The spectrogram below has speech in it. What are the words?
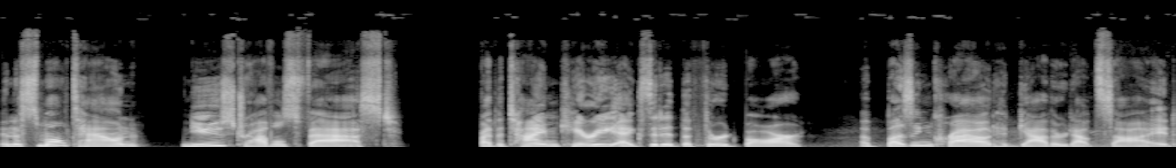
In a small town, news travels fast. By the time Carrie exited the third bar, a buzzing crowd had gathered outside.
